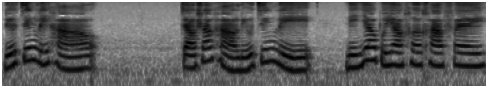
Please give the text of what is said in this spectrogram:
刘经理好，早上好，刘经理。你要不要喝咖啡？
